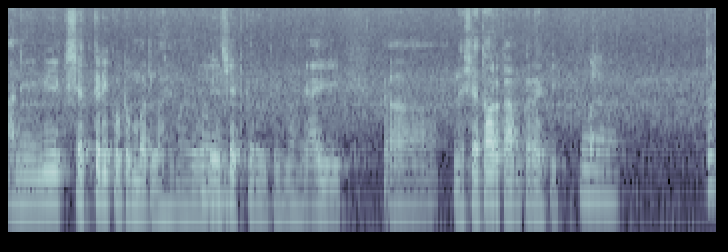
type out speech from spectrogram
आणि मी एक शेतकरी कुटुंबातला आहे माझे वडील. शेतकरी होते माझी आई आपल्या शेतावर काम करायची तर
